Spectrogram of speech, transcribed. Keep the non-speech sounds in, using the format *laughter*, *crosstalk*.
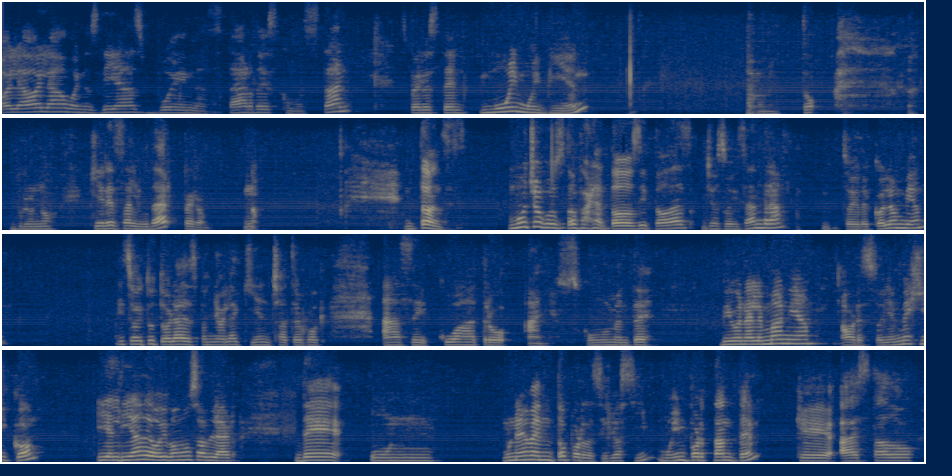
Hola, hola, buenos días, buenas tardes, ¿cómo están? Espero estén muy, muy bien. Un momento. *laughs* Bruno quiere saludar, pero no. Entonces, mucho gusto para todos y todas. Yo soy Sandra, soy de Colombia y soy tutora de español aquí en Chatterbox hace cuatro años. Comúnmente vivo en Alemania, ahora estoy en México y el día de hoy vamos a hablar de un, un evento, por decirlo así, muy importante que ha estado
